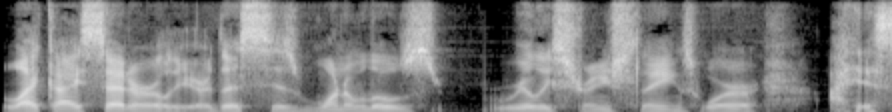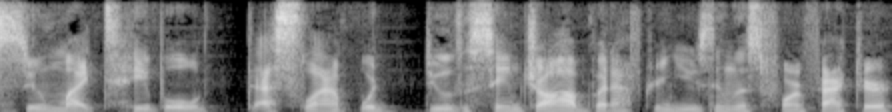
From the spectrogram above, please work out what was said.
Like I said earlier, this is one of those really strange things where I assume my table desk lamp would do the same job, but after using this form factor,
